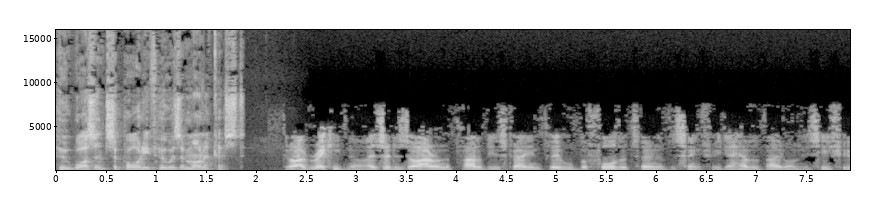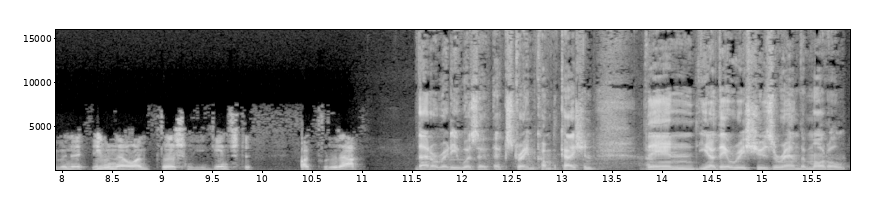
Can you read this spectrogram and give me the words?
who wasn't supportive, who was a monarchist that I recognise recognised a desire on the part of the Australian people before the turn of the century to have a vote on this issue. And it, even though I'm personally against it, I put it up. That already was an extreme complication. Then, you know, there were issues around the model.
